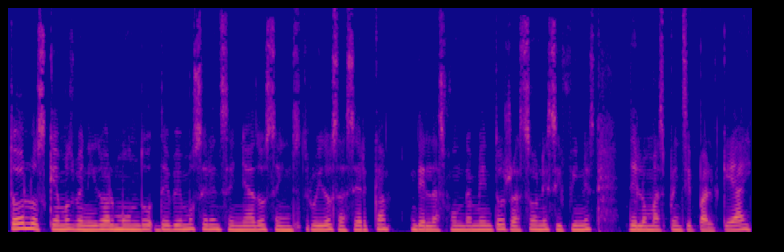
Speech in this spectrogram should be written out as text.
Todos los que hemos venido al mundo debemos ser enseñados e instruidos acerca de los fundamentos, razones y fines de lo más principal que hay.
